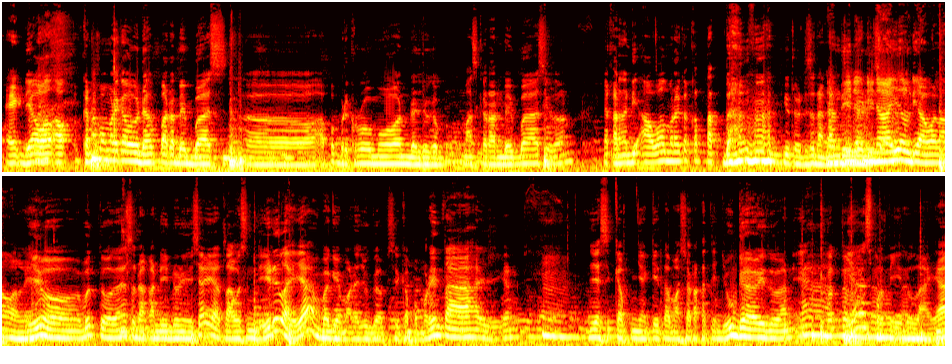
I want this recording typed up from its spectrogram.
eh, di awal aw- kenapa mereka udah pada bebas eh, apa berkerumun dan juga maskeran bebas gitu kan? Ya karena di awal mereka ketat banget gitu. Sedangkan dan di tidak Indonesia denial di awal-awal ya Iya betul ya. Sedangkan di Indonesia ya tahu sendiri lah ya bagaimana juga sikap pemerintah, ya kan? Hmm. Ya sikapnya kita masyarakatnya juga gitu kan. Ya, Betul, ya betul, seperti betul. itulah ya.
